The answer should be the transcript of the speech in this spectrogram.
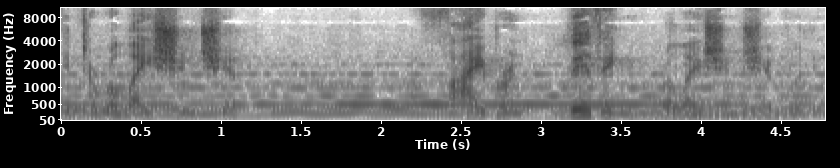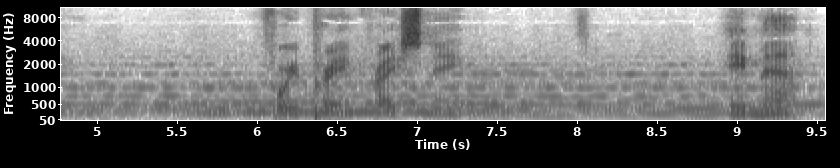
into relationship, a vibrant, living relationship with you. For we pray in Christ's name. Amen.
